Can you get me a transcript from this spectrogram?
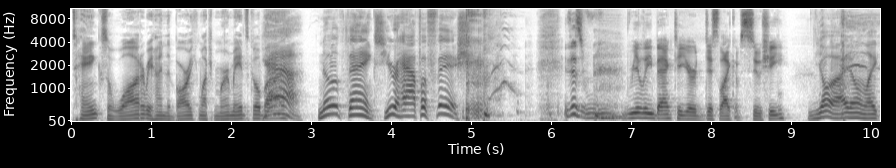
tanks of water behind the bar. You can watch mermaids go by. Yeah. No thanks. You're half a fish. Is this really back to your dislike of sushi? Yo, I don't like.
